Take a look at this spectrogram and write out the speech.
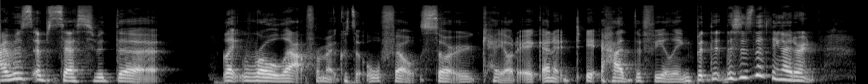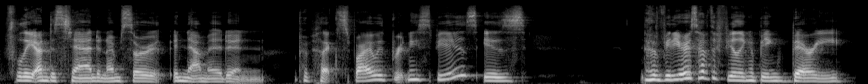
I was obsessed with the like rollout from it because it all felt so chaotic and it it had the feeling. But th- this is the thing I don't fully understand, and I'm so enamored and perplexed by with Britney Spears is her videos have the feeling of being very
